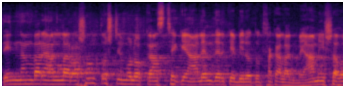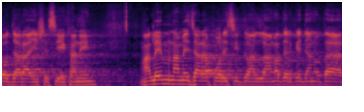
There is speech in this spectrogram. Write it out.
তিন নম্বরে আল্লাহর অসন্তুষ্টিমূলক কাজ থেকে আলেমদেরকে বিরত থাকা লাগবে। আমি সহ যারা এসেছি এখানে, আলেম নামে যারা পরিচিত, আল্লাহ আমাদেরকে যেন তার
